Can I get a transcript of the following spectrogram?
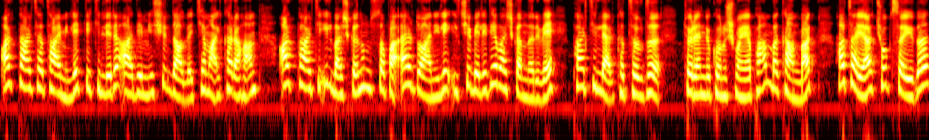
AK Parti Hatay Milletvekilleri Adem Yeşildal ve Kemal Karahan, AK Parti İl Başkanı Mustafa Erdoğan ile ilçe belediye başkanları ve partililer katıldı. Törende konuşma yapan Bakan Bak, Hatay'a çok sayıda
